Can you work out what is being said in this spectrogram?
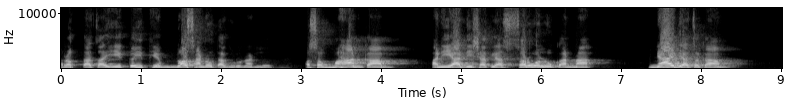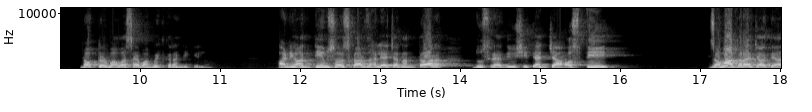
रक्ताचा एकही थेंब न सांडवता घडून आणलं. असं महान काम. आणि या देशातल्या सर्व लोकांना न्याय द्यायचं काम. डॉक्टर बाबासाहेब आंबेडकरांनी केलं. आणि अंतिम संस्कार झाल्याच्यानंतर दुसऱ्या दिवशी त्यांच्या अस्थी जमा करायच्या होत्या.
